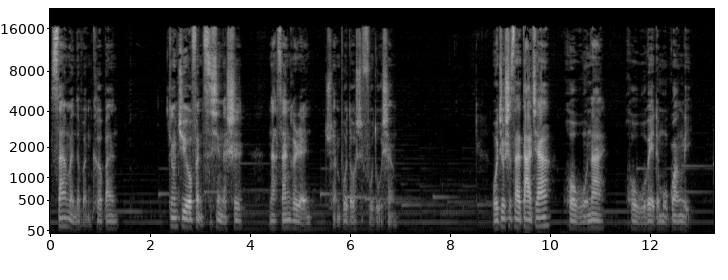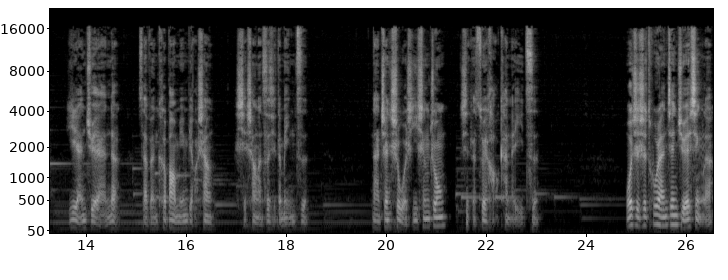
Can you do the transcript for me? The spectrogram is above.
三文的文科班，更具有讽刺性的是，那三个人全部都是复读生。我就是在大家或无奈。或无畏的目光里，毅然决然的在文科报名表上写上了自己的名字。那真是我一生中写的最好看的一次。我只是突然间觉醒了，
